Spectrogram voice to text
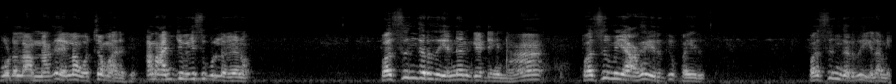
போடலாம்னாக்க எல்லாம் ஒச்சமாக இருக்குது ஆனால் அஞ்சு வயசுக்குள்ளே வேணும். பசுங்கிறது என்னன்னு கேட்டிங்கன்னா பசுமையாக இருக்குது பயிர் பசுங்கிறது இளமை.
